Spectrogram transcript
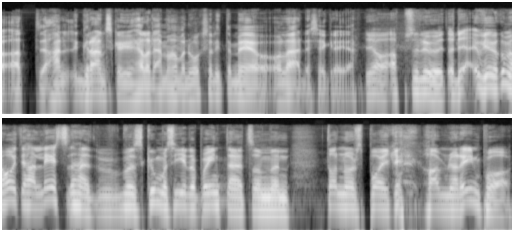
att han granskar ju hela det här men han var nog också lite med och, och lärde sig grejer. Ja, absolut. Och det, jag kommer ihåg att jag har läst sådana här skumma sidor på internet som en tonårspojke hamnar in på.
